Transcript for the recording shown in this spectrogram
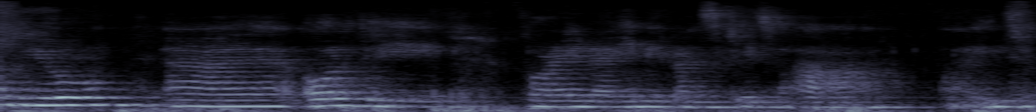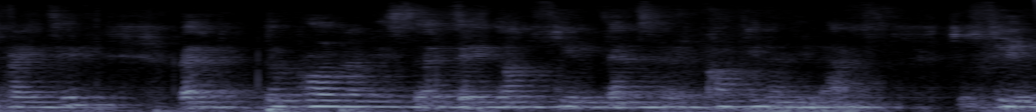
of you, uh, all the foreigner immigrants kids are, are integrated, but the problem is that they don't feel themselves confident enough to feel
